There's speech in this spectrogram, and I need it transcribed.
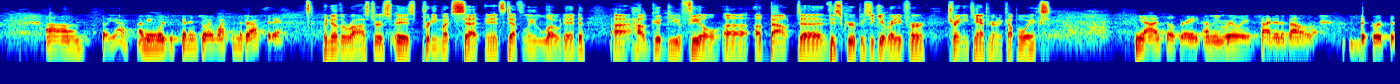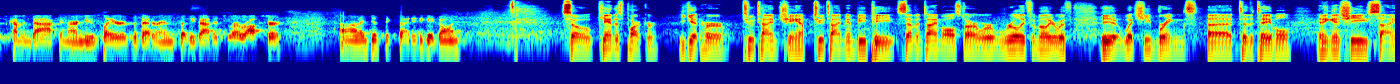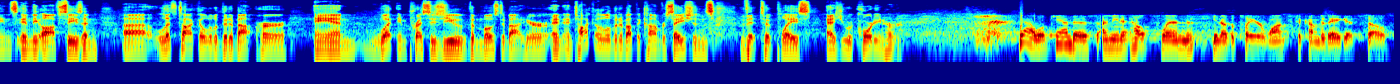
Um, so yeah, I mean, we're just going to enjoy watching the draft today. We know the roster is, is pretty much set and it's definitely loaded. Uh, how good do you feel uh, about uh, this group as you get ready for training camp here in a couple weeks? Yeah, I feel great. I mean, really excited about the group that's coming back and our new players, the veterans that we've added to our roster, uh, and just excited to get going. So, Candace Parker, you get her two-time champ, two-time MVP, seven-time All-Star. We're really familiar with uh, what she brings uh, to the table. And again, she signs in the off season. Uh, let's talk a little bit about her and what impresses you the most about her and, and talk a little bit about the conversations that took place as you were courting her. Yeah, well, Candace, I mean, it helps when, you know, the player wants to come to Vegas. So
